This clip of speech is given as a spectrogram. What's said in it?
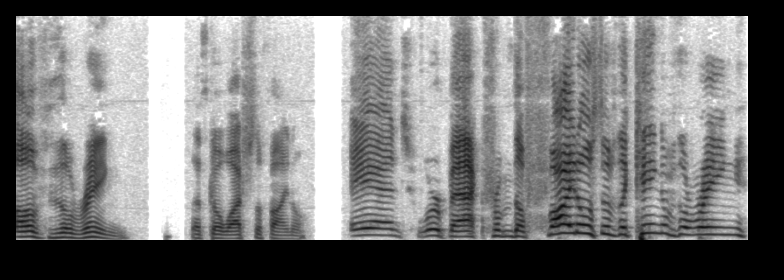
of the Ring. Let's go watch the final. And we're back from the finals of the King of the Ring.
